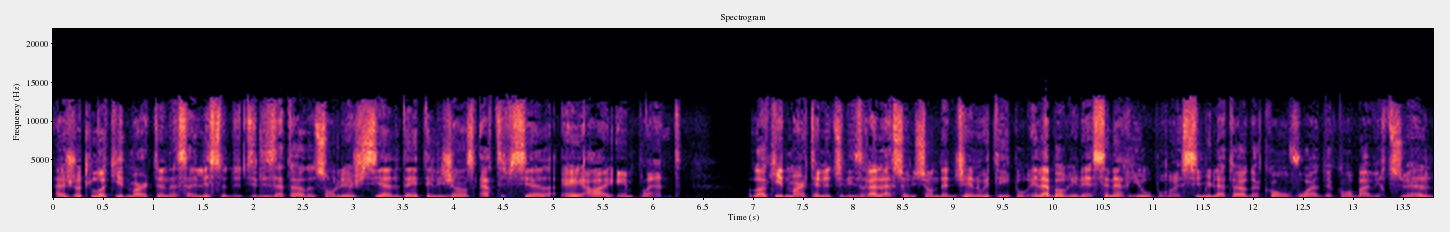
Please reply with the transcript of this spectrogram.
ajoute Lockheed Martin à sa liste d'utilisateurs de son logiciel d'intelligence artificielle AI Implant. Lockheed Martin utilisera la solution d'Ingenuity pour élaborer des scénarios pour un simulateur de convoi de combat virtuel,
